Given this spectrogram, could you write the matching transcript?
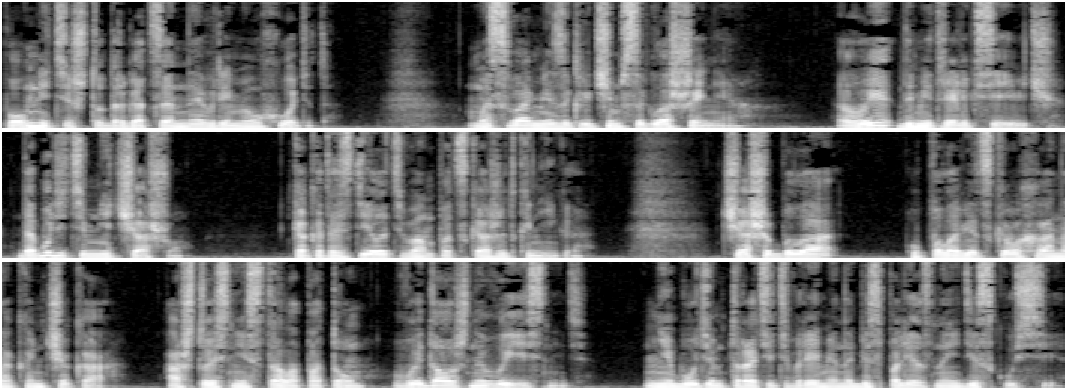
«Помните, что драгоценное время уходит. Мы с вами заключим соглашение. Вы, Дмитрий Алексеевич, добудете мне чашу. Как это сделать, вам подскажет книга. Чаша была у половецкого хана Кончака, а что с ней стало потом, вы должны выяснить. Не будем тратить время на бесполезные дискуссии.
